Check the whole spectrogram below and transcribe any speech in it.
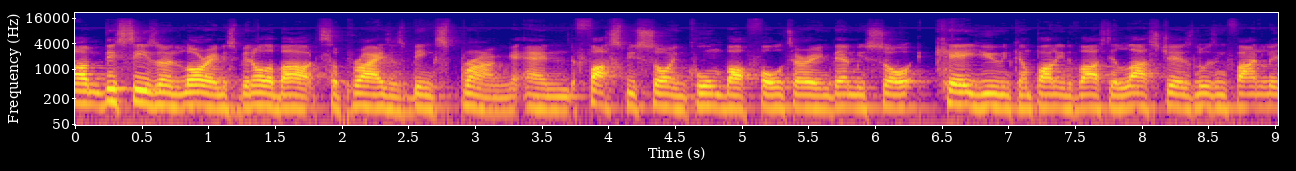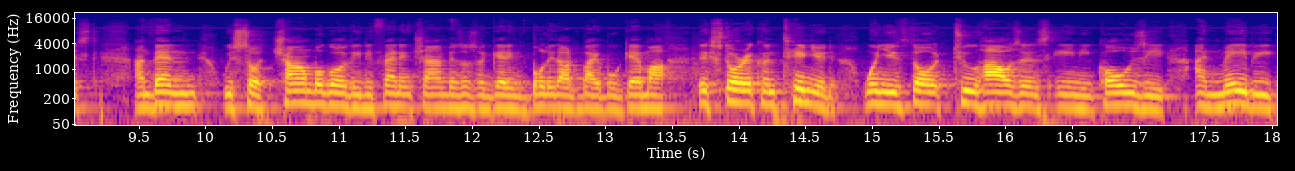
Um, this season, Lauren, it's been all about surprises being sprung. And first we saw Nkumba faltering, then we saw KU in Kampala University last year's losing finalist, and then we saw Kyambogo, the defending champions, also getting bullied out by Bugema. The story continued when you thought two houses in Nkozi and maybe,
